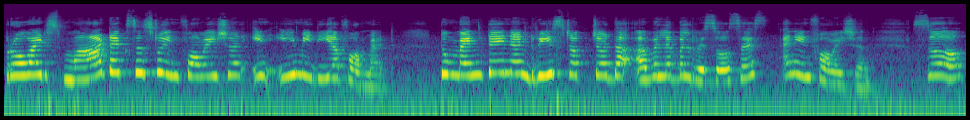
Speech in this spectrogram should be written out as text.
provide smart access to information in e-media format to maintain and restructure the available resources and information. So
